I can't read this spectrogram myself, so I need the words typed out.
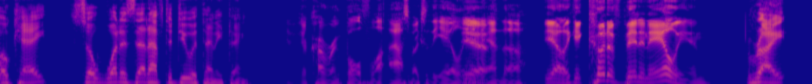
Okay. So what does that have to do with anything? I think they're covering both aspects of the alien Yeah. and the. Yeah, like it could have been an alien. Right.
